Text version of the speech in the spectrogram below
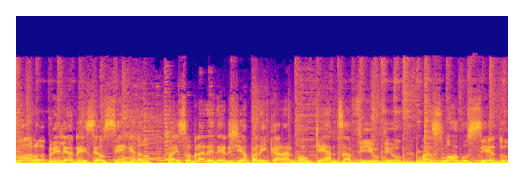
Com a lua brilhando em seu signo, vai sobrar energia para encarar qualquer desafio, viu? Mas logo cedo,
